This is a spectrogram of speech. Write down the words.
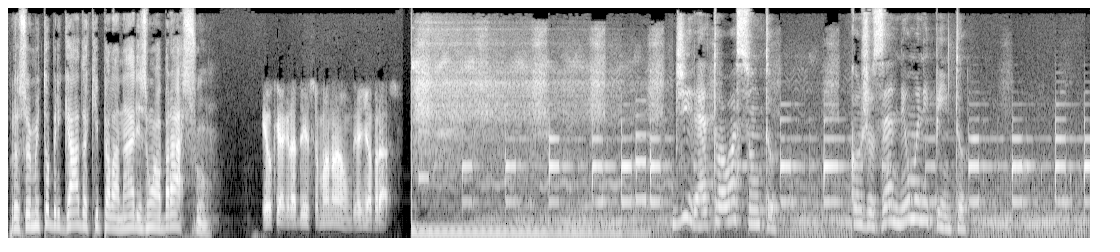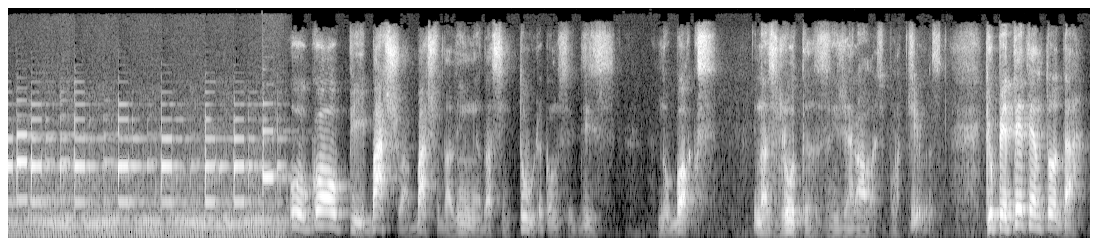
Professor, muito obrigado aqui pela análise, um abraço. Eu que agradeço, Manuel, um grande abraço. Direto ao assunto, com José Neumann e Pinto. O golpe baixo, abaixo da linha da cintura, como se diz no boxe e nas lutas em geral esportivas, que o PT tentou dar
